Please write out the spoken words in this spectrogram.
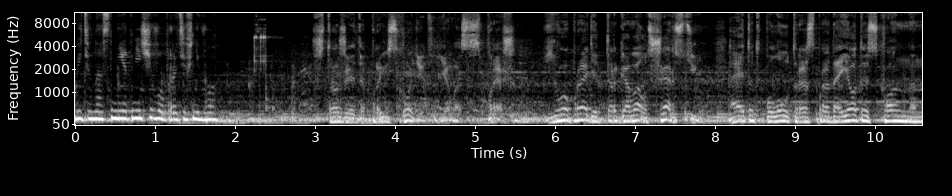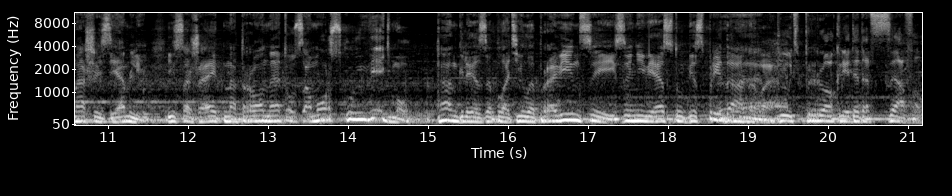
ведь у нас нет ничего против него. Что же это происходит, я вас спрашиваю? Его прадед торговал шерстью, а этот плут распродает исконно наши земли и сажает на трон эту заморскую ведьму. Англия заплатила провинции за невесту бесприданного. Будь проклят этот Сафолк!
